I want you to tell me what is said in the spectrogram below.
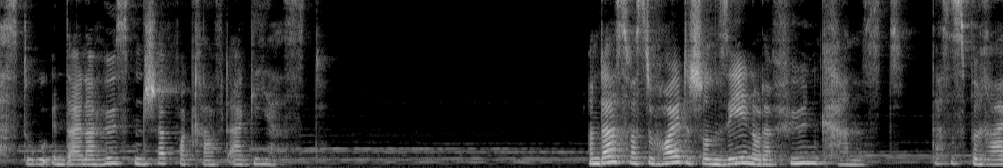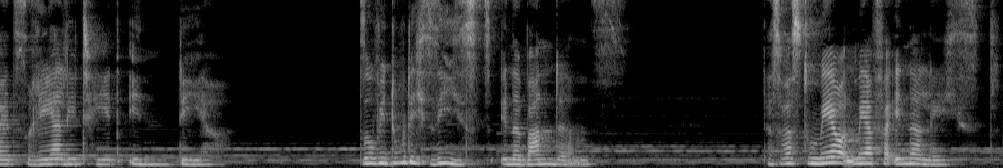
dass du in deiner höchsten Schöpferkraft agierst. Und das, was du heute schon sehen oder fühlen kannst, das ist bereits Realität in dir. So wie du dich siehst in Abundance. Das, was du mehr und mehr verinnerlichst,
